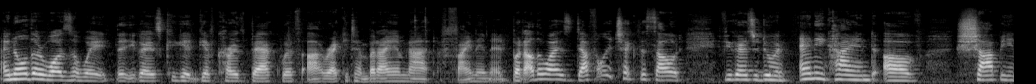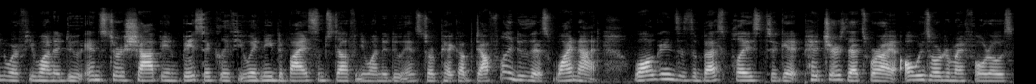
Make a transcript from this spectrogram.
I know there was a way that you guys could get gift cards back with uh, Rakuten, but I am not finding it. But otherwise, definitely check this out. If you guys are doing any kind of shopping where if you want to do in-store shopping, basically if you would need to buy some stuff and you want to do in-store pickup, definitely do this. Why not? Walgreens is the best place to get pictures. That's where I always order my photos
